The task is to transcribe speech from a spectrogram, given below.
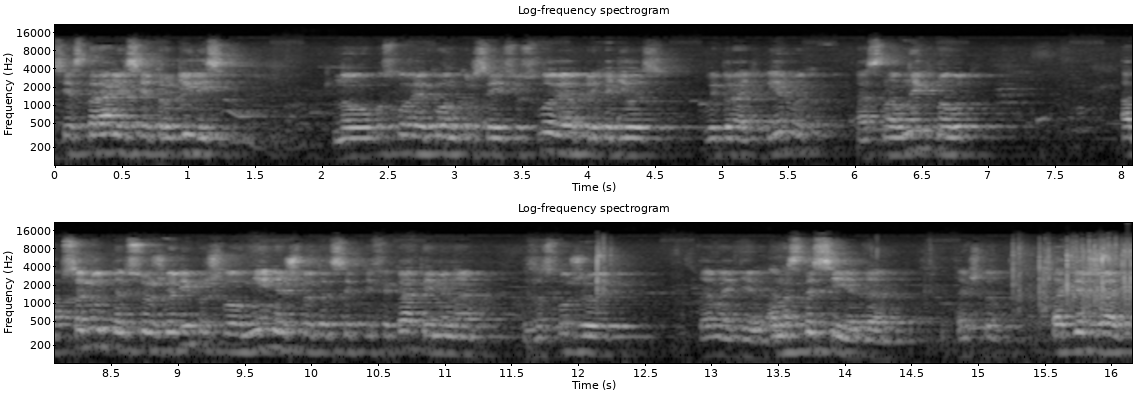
все старались, все трудились, но условия конкурса есть условия, приходилось выбирать первых, основных, но вот абсолютно все жюри пришло к мнению, что этот сертификат именно заслуживает данная девушка. Анастасия, да. Так что так держать.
